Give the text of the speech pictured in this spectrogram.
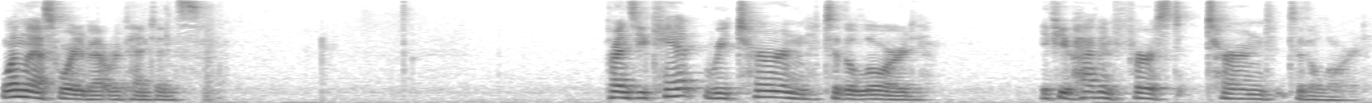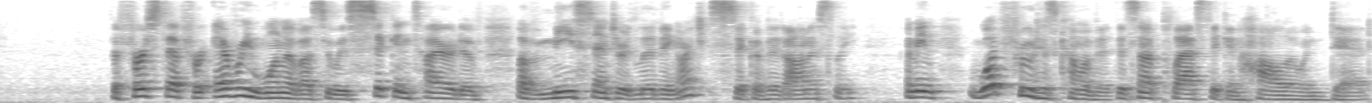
One last word about repentance. Friends, you can't return to the Lord if you haven't first turned to the Lord. The first step for every one of us who is sick and tired of, of me centered living, aren't you sick of it, honestly? I mean, what fruit has come of it that's not plastic and hollow and dead?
